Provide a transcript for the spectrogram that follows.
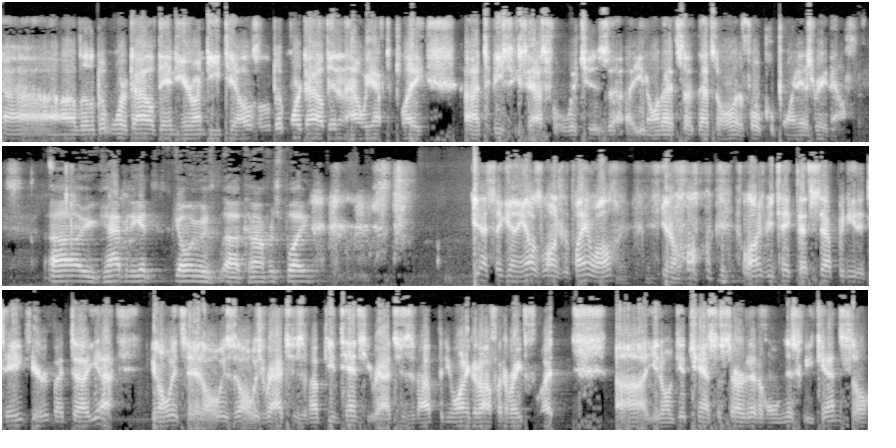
uh, a little bit more dialed in here on details, a little bit more dialed in on how we have to play uh, to be successful. Which is, uh, you know, that's that's all our focal point is right now. are you happy to get going with conference play? Yes, again, as long as we're playing well, you know, as long as we take that step we need to take here. But uh, yeah, you know, it's it always always ratchets it up. The intensity ratchets it up, and you want to get off on the right foot. Uh, you know, get a chance to start at home this weekend. So,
